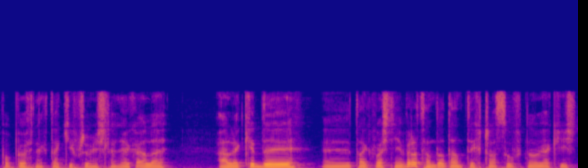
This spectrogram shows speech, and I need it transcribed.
po pewnych takich przemyśleniach, ale, ale kiedy tak właśnie wracam do tamtych czasów, do jakichś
